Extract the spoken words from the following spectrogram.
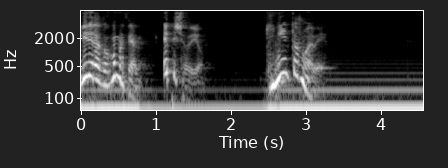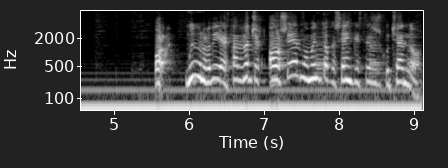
Liderazgo Comercial, episodio 509. Hola, muy buenos días, tardes, noches, o sea el momento que sea en que estés escuchando.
